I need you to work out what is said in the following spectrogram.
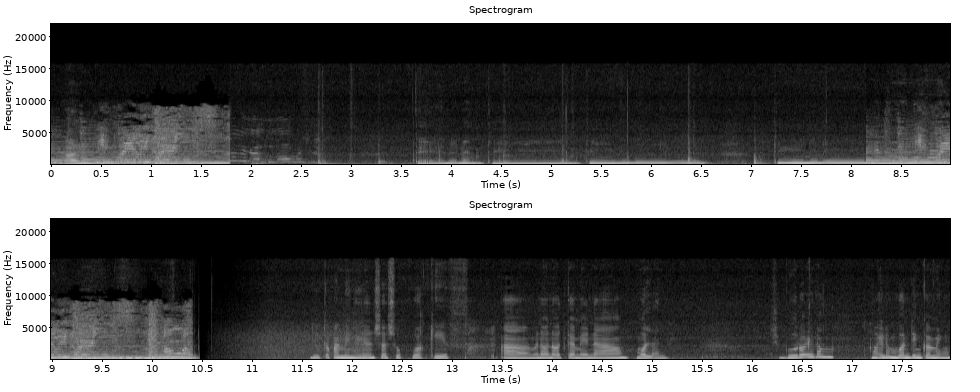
Ay, hindi. Tenenen ten. Tenenen. Tenenen. Dito kami ngayon sa Sukwakif. Ah, manonood kami ng Mulan. Siguro ilang, mga ilang buwan din kaming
